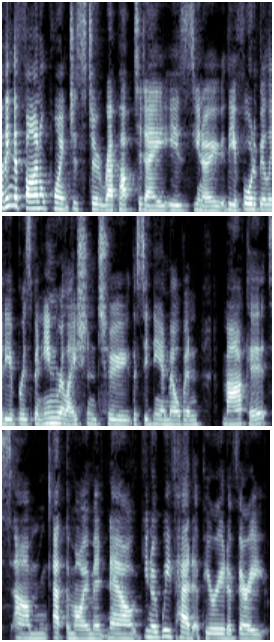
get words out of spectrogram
I think the final point, just to wrap up today, is you know the affordability of Brisbane in relation to the Sydney and Melbourne markets um, at the moment. Now, you know we've had a period of very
